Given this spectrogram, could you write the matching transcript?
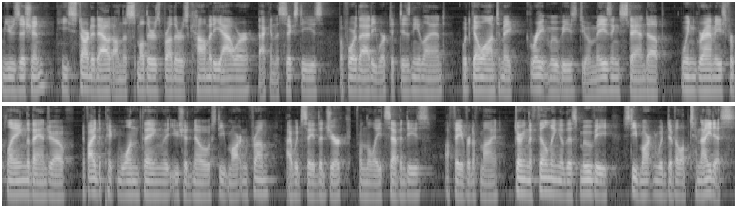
musician. He started out on the Smothers Brothers Comedy Hour back in the 60s. Before that, he worked at Disneyland. Would go on to make great movies, do amazing stand up, win Grammys for playing the banjo. If I had to pick one thing that you should know Steve Martin from, I would say The Jerk from the late 70s, a favorite of mine. During the filming of this movie, Steve Martin would develop tinnitus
